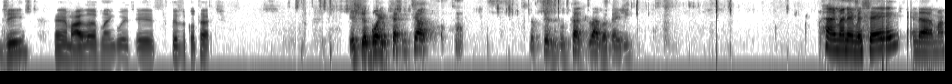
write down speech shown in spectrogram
G, and my love language is physical touch. It's your boy Chucky Chuck, the physical touch lover, baby. Hi, my name is Shay, and uh, my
